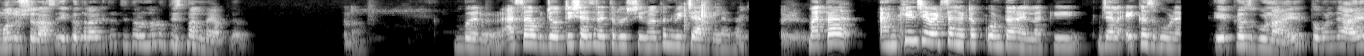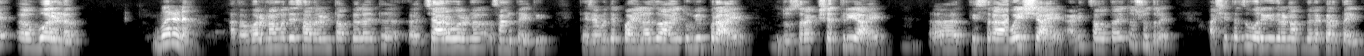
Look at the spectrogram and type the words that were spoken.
मनुष्य रास एकत्र आली तर ती तडजोड दिसणार नाही आपल्याला. बरोबर. असं ज्योतिषशास्त्राच्या दृष्टिकोनातून विचार केला जातो. मग आता आणखीन शेवटचा घटक कोणता राहिला की ज्याला एकच गुण आहे? एकच गुण आहे तो म्हणजे आहे वर्ण. वर्ण. आता वर्णामध्ये साधारणतः आपल्याला इथं चार वर्ण सांगता येतील. त्याच्यामध्ये पहिला जो आहे तो विप्र आहे दुसरा क्षत्रिय आहे तिसरा वैश्य आहे आणि चौथा आहे तो शूद्र आहे. असे त्याचं वर्गीकरण आपल्याला करता येईल.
